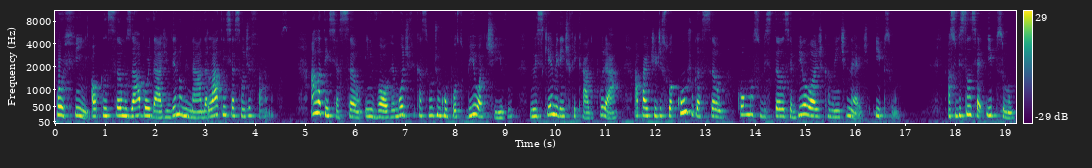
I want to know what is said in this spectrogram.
Por fim, alcançamos a abordagem denominada latenciação de fármacos. A latenciação envolve a modificação de um composto bioativo no esquema identificado por A a partir de sua conjugação com uma substância biologicamente inerte, Y. A substância Y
